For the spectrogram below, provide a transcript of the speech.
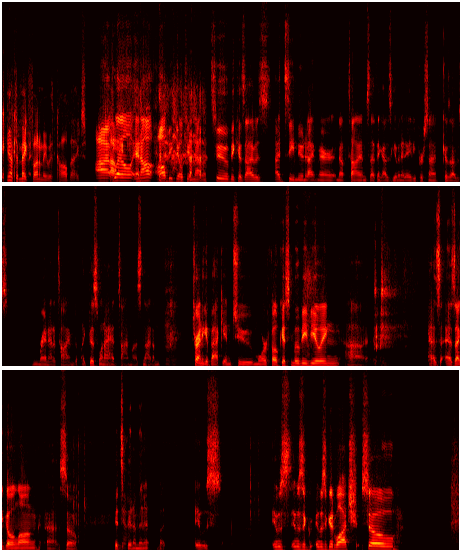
you have to make fun of me with callbacks. Uh. Well, and I'll I'll be guilty on that one too because I was I'd seen New Nightmare enough times. I think I was giving it eighty percent because I was ran out of time. But like this one, I had time last night. I'm mm-hmm. Trying to get back into more focused movie viewing uh, as as I go along. Uh, so it's yeah. been a minute, but it was it was it was a it was a good watch. So,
